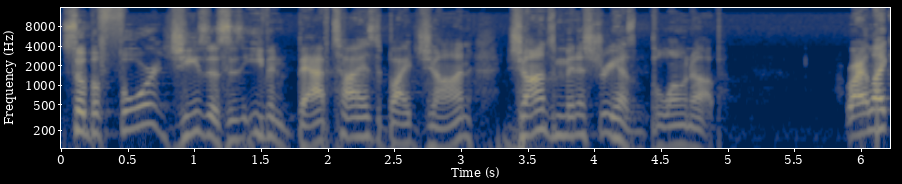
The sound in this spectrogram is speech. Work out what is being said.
So before Jesus is even baptized by John, John's ministry has blown up right? Like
